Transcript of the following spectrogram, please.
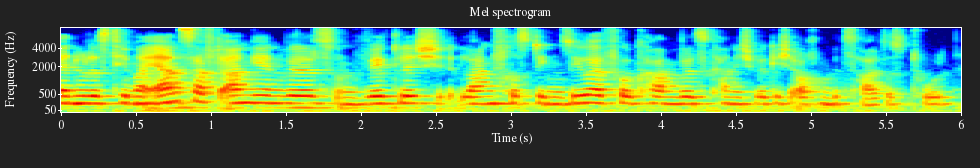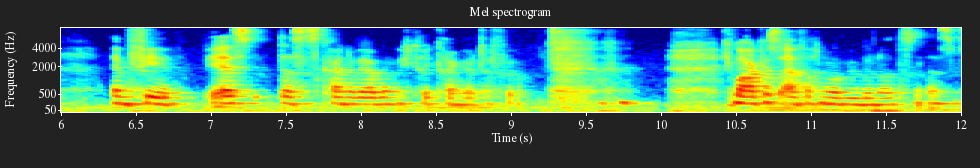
Wenn du das Thema ernsthaft angehen willst und wirklich langfristigen SEO-Erfolg haben willst, kann ich wirklich auch ein bezahltes Tool empfehlen. PS, das ist keine Werbung, ich kriege kein Geld dafür. Ich mag es einfach nur, wir benutzen es.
